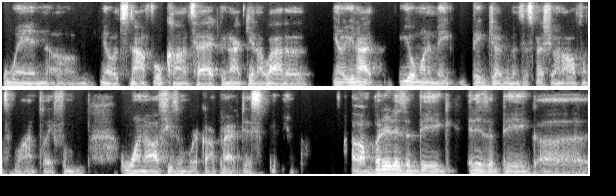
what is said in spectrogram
when um, you know it's not full contact. You're not getting a lot of you know you're not you don't want to make big judgments, especially on offensive line play from one off-season workout practice. Um, but it is a big it is a big uh,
